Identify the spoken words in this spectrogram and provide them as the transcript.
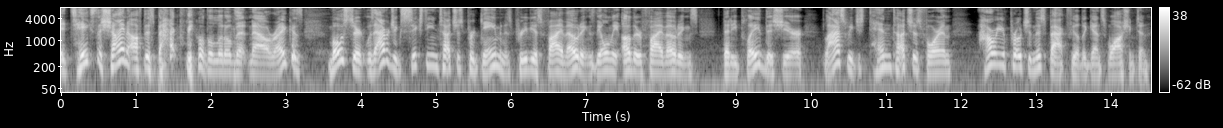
It takes the shine off this backfield a little bit now, right? Because Mostert was averaging 16 touches per game in his previous five outings, the only other five outings that he played this year. Last week, just 10 touches for him. How are you approaching this backfield against Washington?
